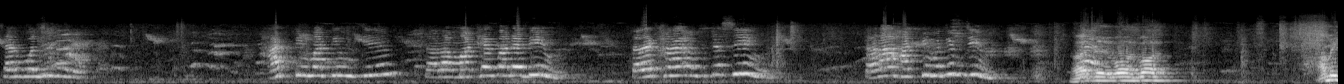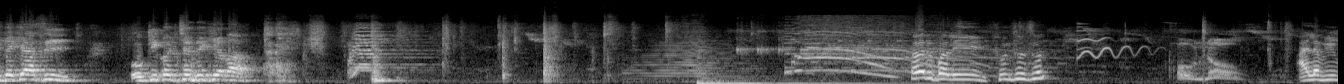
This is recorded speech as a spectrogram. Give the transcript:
স্যার বলছি শুনো হাট্টি মাটি টিম তারা মাঠে পারে ডিম তারা খাড়া দুটো সিং তারা হাট্টি মাটি টিম আচ্ছা বস বস। আমি দেখে আসি ও কি করছে দেখি আবার। রূপালি শুন শুন শুন। আই লাভ ইউ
